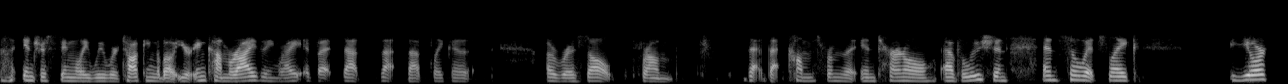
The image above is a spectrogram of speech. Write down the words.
interestingly, we were talking about your income rising, right? But that's that that's like a a result from that that comes from the internal evolution. And so it's like your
